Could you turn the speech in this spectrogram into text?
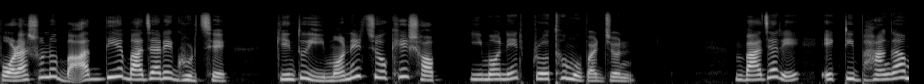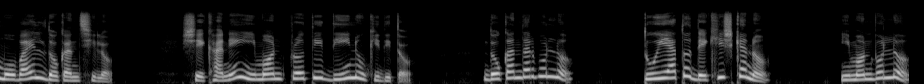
পড়াশুনো বাদ দিয়ে বাজারে ঘুরছে। কিন্তু ইমনের চোখে সব ইমনের প্রথম উপার্জন। বাজারে একটি ভাঙা মোবাইল দোকান ছিল। সেখানে ইমন প্রতিদিন উকি দিত। দোকানদার বলল, তুই এত দেখিস কেন? ইমন বলল,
